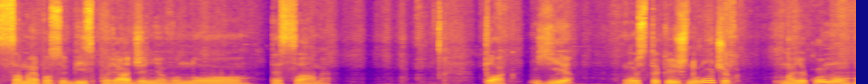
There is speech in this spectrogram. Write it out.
саме по собі спорядження, воно те саме. Так, є ось такий шнурочок, на якому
